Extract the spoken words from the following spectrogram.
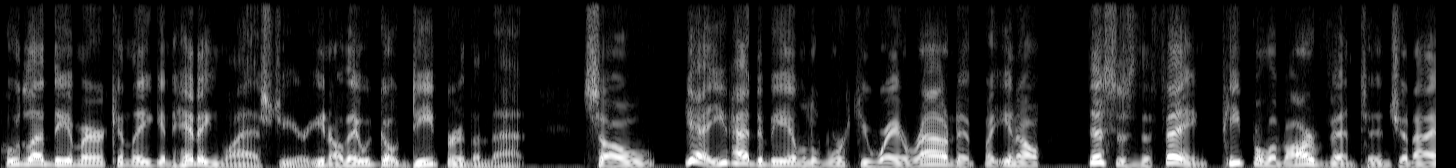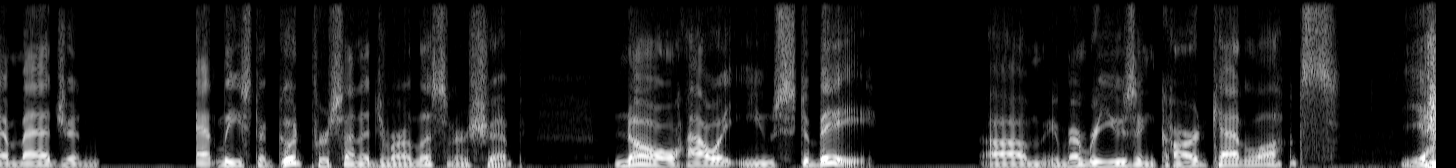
who led the American League in hitting last year? You know, they would go deeper than that. So yeah, you had to be able to work your way around it. But you know, this is the thing. People of our vintage, and I imagine at least a good percentage of our listenership know how it used to be. Um, you remember using card catalogs yeah,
